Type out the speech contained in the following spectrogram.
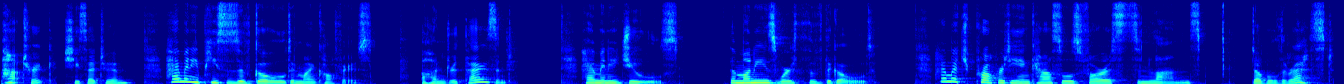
Patrick, she said to him, how many pieces of gold in my coffers? A hundred thousand. How many jewels? The money's worth of the gold. How much property in castles, forests, and lands? Double the rest.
